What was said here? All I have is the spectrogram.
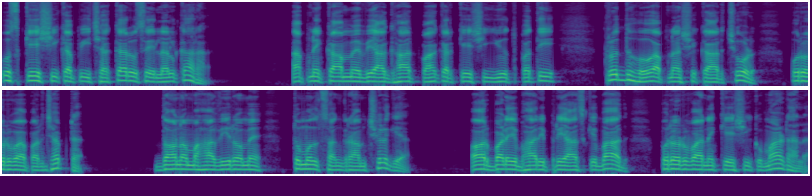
उस केशी का पीछा कर उसे ललकारा। अपने काम में व्याघात पाकर केशी यूथपति क्रुद्ध हो अपना शिकार छोड़ पुरुर्वा पर झपटा। दोनों महावीरों में तुमुल संग्राम छिड़ गया और बड़े भारी प्रयास के बाद पुरुर्वा ने केशी को मार डाला।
